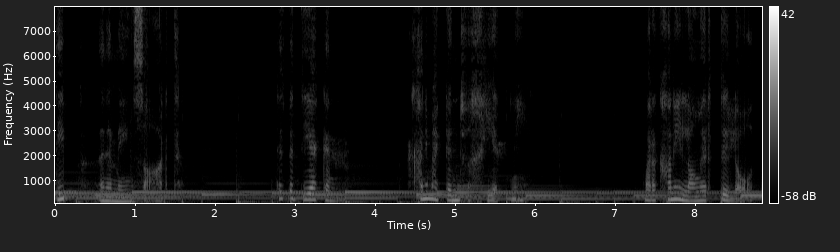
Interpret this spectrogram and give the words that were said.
diep in 'n mens se hart." Dit beteken ek gaan nie my kind vergeet nie maar ek gaan nie langer toelaat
